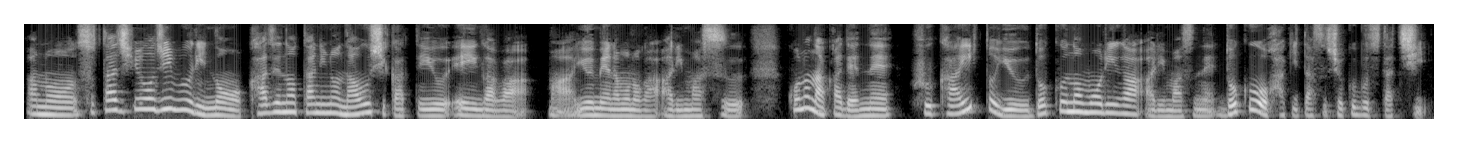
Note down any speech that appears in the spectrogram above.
あの、スタジオジブリの風の谷のナウシカっていう映画が、まあ、有名なものがあります。この中でね、不快という毒の森がありますね。毒を吐き出す植物たち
